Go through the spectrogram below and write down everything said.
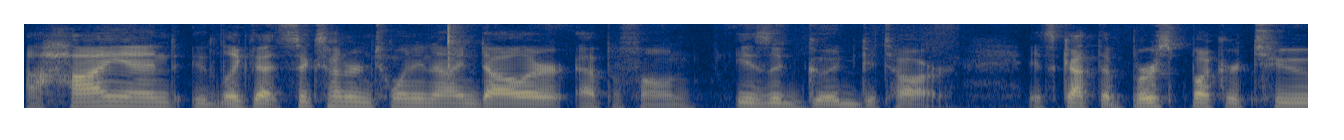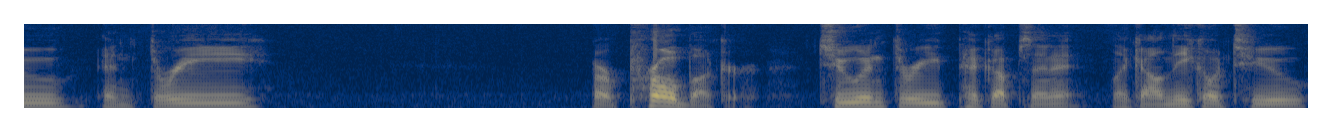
A high end like that $629 Epiphone is a good guitar. It's got the Burst Bucker 2 and 3 or Pro Bucker 2 and 3 pickups in it, like Alnico 2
